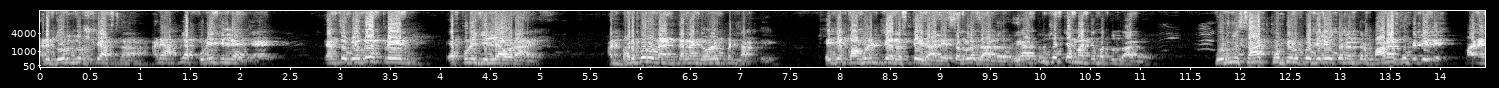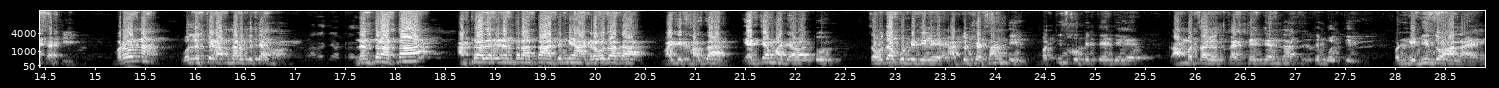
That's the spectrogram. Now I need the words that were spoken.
आणि दूरदृष्टी असणारा. आणि आपल्या पुणे जिल्ह्याचे आहे त्यांचं वेगळं प्रेम या पुणे जिल्ह्यावर आहे. आणि भरभरून आणि त्यांना डेव्हलपमेंट लागते. हे जे काँक्रीटचे रस्ते झाले सगळं झालं हे अतुल माध्यमातून झालं. पूर्वी सात कोटी रुपये दिले होते नंतर बारा कोटी दिले पाण्यासाठी. बरोबर ना? वल्लभशेठ आमदार होते तेव्हा. नंतर आता अठरा झाल्यानंतर आता आदरणीय आढळराव दादा माझे खासदार यांच्या माध्यमातून चौदा कोटी दिले. अतुल सांगतील बत्तीस कोटी ते दिले. कामं चालू आहेत काय ते त्यांना ते बोलतील. पण निधी जो आला आहे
